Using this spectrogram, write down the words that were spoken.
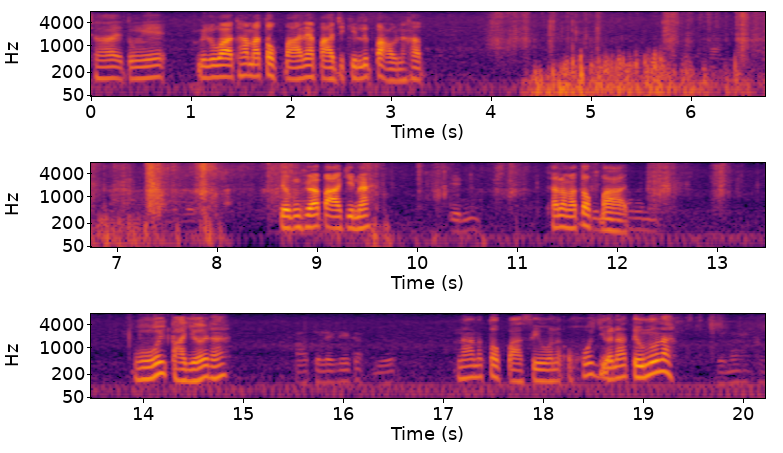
ใช่ตรงนี้ไม่รู้ว่าถ้ามาตกปลาเนี่ยปลาจะกินหรือเปล่านะครับ เดี๋ยวมึงคิดว่าปลากินไหมกิน ถ้าเรามาตกปลาโอ้ยปลาเยอะนะปลาตัวเล็กๆอะเยอะ น่ามาตกปลาซิวนะ โอ้โห เยอะนะติวนู้นนะเยอะมากครับ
